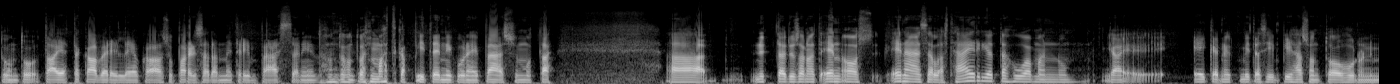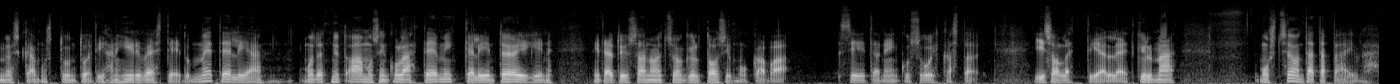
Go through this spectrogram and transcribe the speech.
tuntui, tai että kaverille, joka asui parin sadan metrin päässä, niin tuntui, että matka piteni, kun ei päässyt, mutta ää, nyt täytyy sanoa, että en ole enää sellaista häiriötä huomannut, ja eikä nyt mitä siinä pihassa on touhunut, niin myöskään musta tuntuu, että ihan hirveästi ei tule meteliä. Mutta nyt aamuisin, kun lähtee Mikkeliin töihin, niin täytyy sanoa, että se on kyllä tosi mukava siitä niin kuin suihkasta isolle tielle. Että kyllä mä, musta se on tätä päivää.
